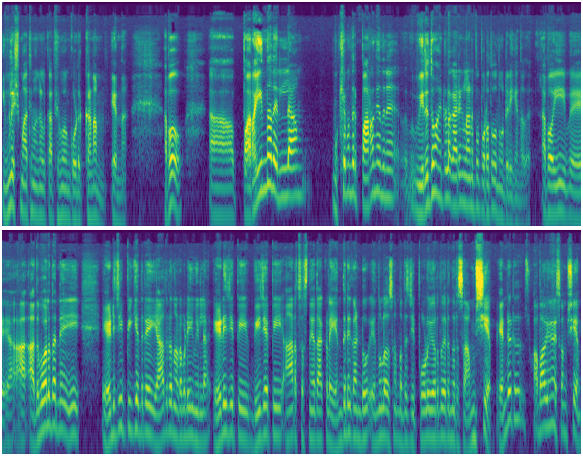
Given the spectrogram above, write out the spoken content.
ഇംഗ്ലീഷ് മാധ്യമങ്ങൾക്ക് അഭിമുഖം കൊടുക്കണം എന്ന്. അപ്പോൾ പറയുന്നതെല്ലാം മുഖ്യമന്ത്രി പറഞ്ഞതിന് വിരുദ്ധമായിട്ടുള്ള കാര്യങ്ങളാണ് ഇപ്പോൾ പുറത്തു വന്നുകൊണ്ടിരിക്കുന്നത്. അപ്പോൾ ഈ അതുപോലെ തന്നെ ഈ എ ഡി ജി പിക്കെതിരെ യാതൊരു നടപടിയുമില്ല. A D G P B J P R S S നേതാക്കളെ എന്തിനു കണ്ടു എന്നുള്ളത് സംബന്ധിച്ച് ഇപ്പോൾ ഉയർന്നു വരുന്നൊരു സംശയം എന്റെ ഒരു സ്വാഭാവികമായ സംശയം.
